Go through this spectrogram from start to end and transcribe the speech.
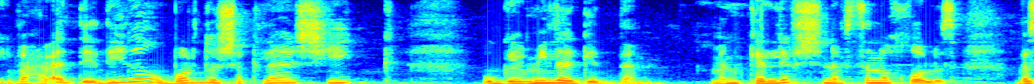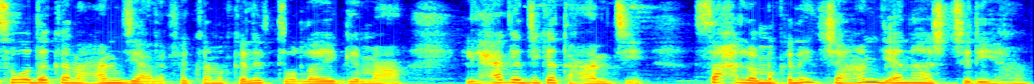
يبقى على قد إيدينا وبرده شكلها شيك وجميلة جدا. ما نكلفش نفسنا خالص. بس هو ده كان عندي على فكرة. ما كلفت والله يا جماعة. الحاجة دي كانت عندي. صح لو ما كانتش عندي أنا هشتريها.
